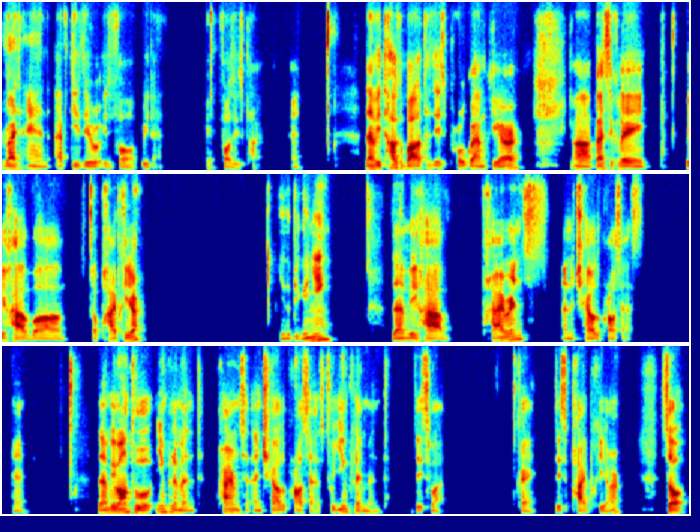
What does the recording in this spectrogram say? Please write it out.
right end, FD0 is for read end. Okay, for this pipe. Then we talk about this program here. Uh, basically, we have uh, a pipe here in the beginning. Then we have parents and child process. Okay. Then we want to implement parent and child process to implement this one. Okay, this pipe here. So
